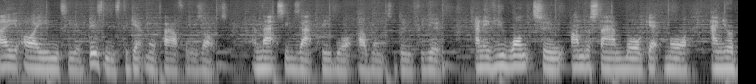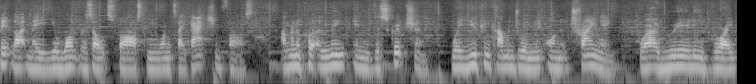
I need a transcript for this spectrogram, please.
AI into your business to get more powerful results. And that's exactly what I want to do for you. And if you want to understand more, get more, and you're a bit like me, you want results fast and you want to take action fast, I'm going to put a link in the description where you can come and join me on training where I really break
